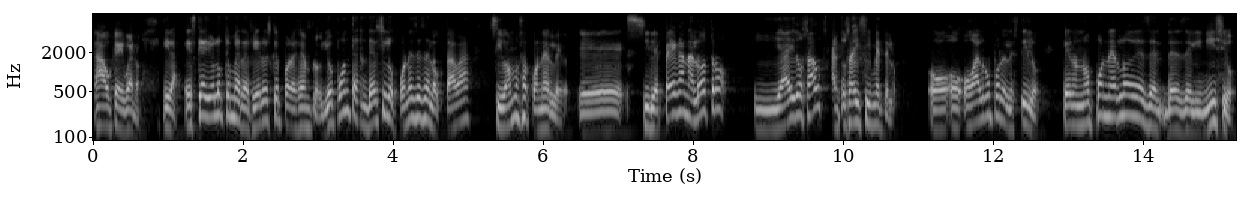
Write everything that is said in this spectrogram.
Ah, ok, bueno. Mira, es que yo lo que me refiero es que, por ejemplo, yo puedo entender si lo pones desde la octava, si vamos a ponerle, eh, si le pegan al otro y hay dos outs, entonces ahí sí mételo. O, algo por el estilo, pero no ponerlo desde, desde el inicio.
